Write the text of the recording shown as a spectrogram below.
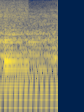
Thank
